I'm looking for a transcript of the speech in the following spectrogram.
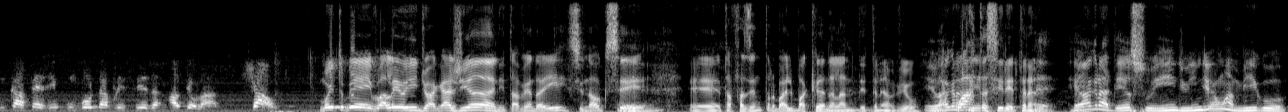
um cafezinho com o bolo da princesa ao teu lado. Tchau! Muito bem, valeu, Índio Agagiane. Tá vendo aí? Sinal que você é. É, tá fazendo um trabalho bacana lá no Detran, viu? Eu Na agradeço, quarta Ciretran. É, eu agradeço o Índio. O Índio é um amigo.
